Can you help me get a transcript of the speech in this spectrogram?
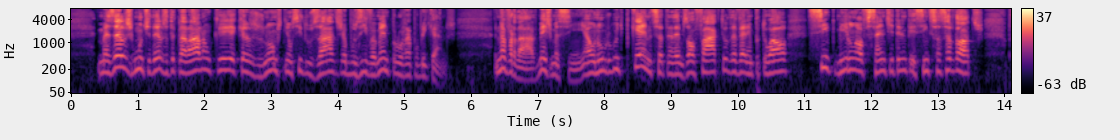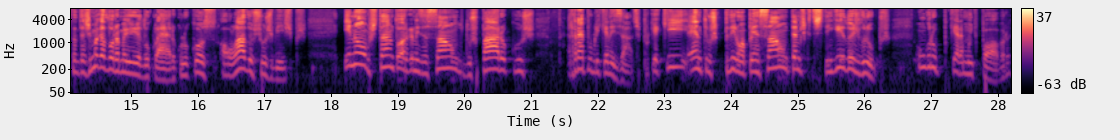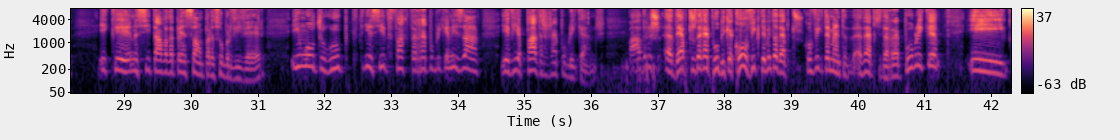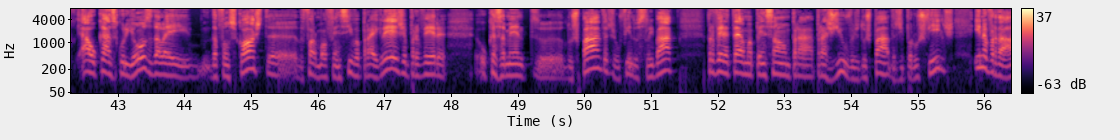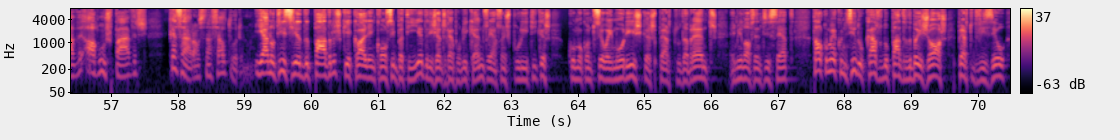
mas eles, muitos deles declararam que aqueles nomes tinham sido usados abusivamente pelos republicanos. Na verdade, mesmo assim, é um número muito pequeno se atendermos ao facto de haver em Portugal 5.935 sacerdotes. Portanto, a esmagadora maioria do clero colocou-se ao lado dos seus bispos e, não obstante a organização dos párocos republicanizados. Porque aqui, entre os que pediram a pensão, temos que distinguir dois grupos. Um grupo que era muito pobre e que necessitava da pensão para sobreviver e um outro grupo que tinha sido, de facto, republicanizado. E havia padres republicanos. Padres adeptos da República, convictamente adeptos. Convictamente adeptos da República, e há o caso curioso da lei de Afonso Costa, de forma ofensiva para a Igreja, prever o casamento dos padres, o fim do celibato, prever até uma pensão para, para as viúvas dos padres e para os filhos, e, na verdade, alguns padres casaram-se nessa altura. É? E há notícia de padres que acolhem com simpatia dirigentes republicanos em ações políticas, como aconteceu em Mouriscas, perto de Abrantes, em 1907, tal como é conhecido o caso do padre de Beijós, perto de Viseu,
